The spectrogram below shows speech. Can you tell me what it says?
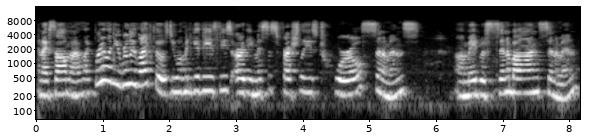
And I saw them and I was like, Braylon, you really like those. Do you want me to get these? These are the Mrs. Freshley's Twirl Cinnamons uh, made with Cinnabon cinnamon.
